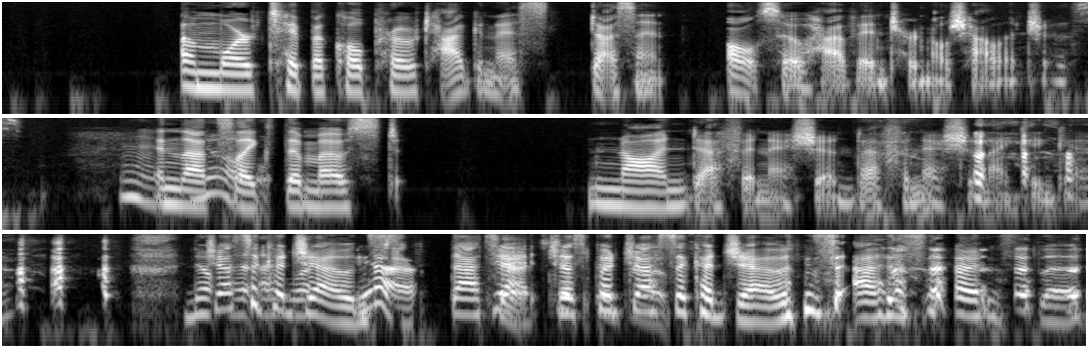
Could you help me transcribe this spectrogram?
a more typical protagonist doesn't also have internal challenges. Mm, and that's no. like the most non-definition definition I can give. No, Jessica I like- Jones. yeah. That's Yeah, it. Just Jessica put Jessica Jones as, as the,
